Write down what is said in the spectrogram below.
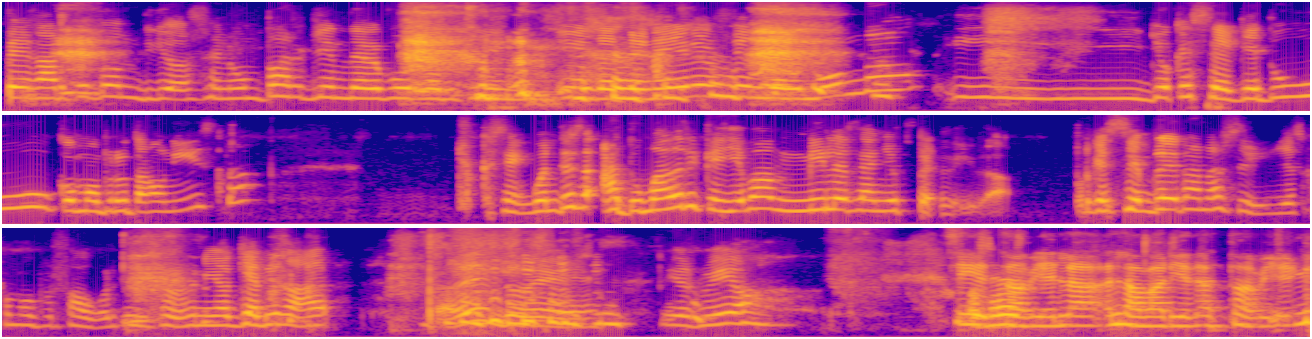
pegarte con Dios en un parking del Burger King y detener el fin del mundo y yo qué sé, que tú como protagonista, yo que sé, encuentres a tu madre que lleva miles de años perdida. Porque siempre eran así y es como, por favor, solo he venido aquí a ligar. ¿Sabes? Entonces, Dios mío. Sí, O sea, está bien, la, la variedad está bien.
